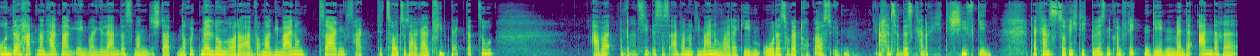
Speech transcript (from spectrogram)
und dann hat man halt mal irgendwann gelernt, dass man statt einer Rückmeldung oder einfach mal die Meinung sagen, sagt jetzt heutzutage halt Feedback dazu. Aber im Prinzip ist es einfach nur die Meinung weitergeben oder sogar Druck ausüben. Also das kann richtig schief gehen. Da kann es zu richtig bösen Konflikten geben, wenn der andere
